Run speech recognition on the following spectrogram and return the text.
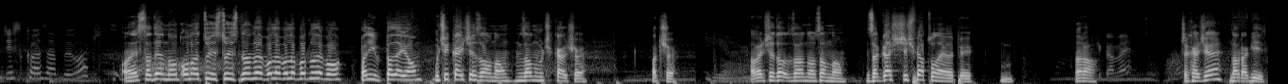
Gdzie koza była, czy co? Ona jest nade mną, ona tu jest, tu jest na lewo, lewo, lewo, lewo. Pali, palę ją. Uciekajcie za mną, za mną uciekajcie. Chodźcie. Dawajcie do, za mną, za mną. Zagaście światło najlepiej. Dobra, Uciekamy? czekajcie? Dobra, git.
